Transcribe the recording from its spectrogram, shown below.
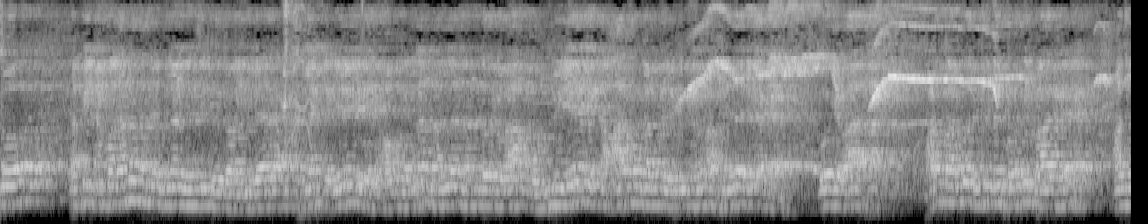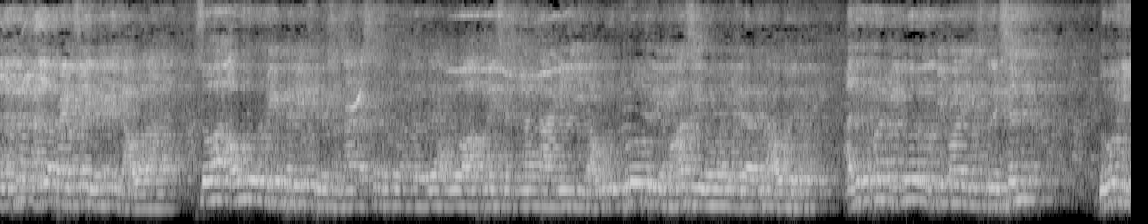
ஸோ தம்பி நம்ம தானே நம்ம இதெல்லாம் நினைச்சிட்டு இருக்கோம் இது வேற அப்படிலாம் கிடையவே கிடையாது அவங்க எல்லாம் நல்ல நண்பர்களா உண்மையிலேயே வந்து ஆரம்ப காலத்தில் இருக்கிறவங்க அப்படிதான் இருக்காங்க ஓகேவா படம் பார்க்கும்போது ரெண்டு பேர் படத்தையும் பாருங்க அதுல இருக்கிற நல்ல பாயிண்ட்ஸ்லாம் எடுத்துங்க அவ்வளவுதான் ஸோ அவர் ஒரு மிகப்பெரிய இன்ஸ்பிரேஷன் தான் கஷ்டப்பட்டு வந்தது அவ்வளோ ஆப்ரேஷன்லாம் தாண்டி அவர் இவ்வளோ பெரிய மாசு ஹீரோவா இருக்கிறாருன்னு அவரு அதுக்கப்புறம் இன்னொரு முக்கியமான இன்ஸ்பிரேஷன் தோனி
